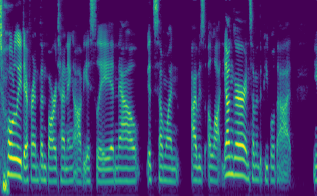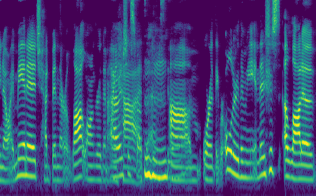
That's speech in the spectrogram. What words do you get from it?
totally different than bartending, obviously. And now it's someone I was a lot younger, and some of the people that you know I manage had been there a lot longer than I, I was had just about to Mhm. ask you that. um, or they were older than me. And there's just a lot of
